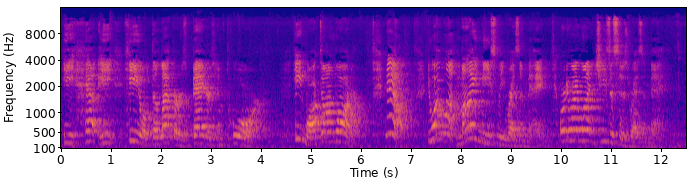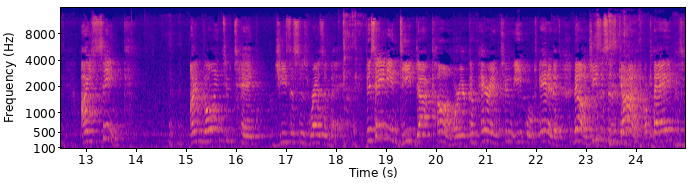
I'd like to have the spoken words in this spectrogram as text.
He, he, he healed the lepers, beggars, and poor. He walked on water. Now, Do I want my measly resume or do I want Jesus' resume? I think I'm going to take Jesus' resume. This ain't Indeed.com where you're comparing two equal candidates. No, Jesus has got it, okay?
